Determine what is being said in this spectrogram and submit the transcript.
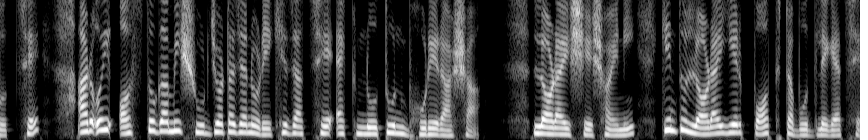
হচ্ছে আর ওই অস্তগামী সূর্যটা যেন রেখে যাচ্ছে এক নতুন ভোরের আশা। লড়াই শেষ হয়নি কিন্তু লড়াইয়ের পথটা বদলে গেছে।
